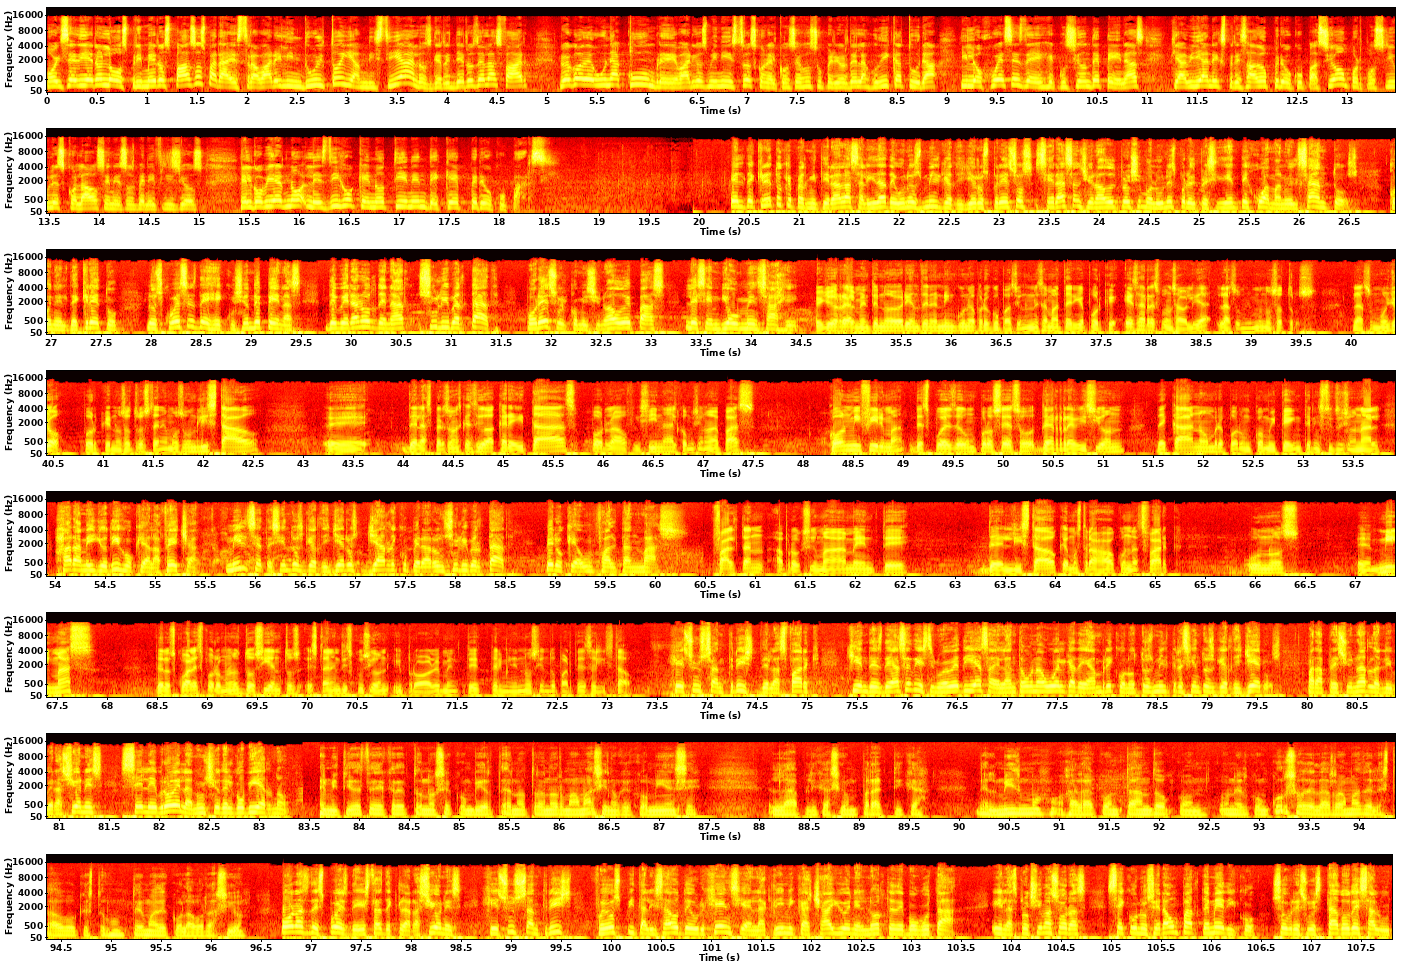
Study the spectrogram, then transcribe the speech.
Hoy se dieron los primeros pasos para destrabar el indulto y amnistía a los guerrilleros de las FARC, luego de una cumbre de varios ministros con el Consejo Superior de la Judicatura y los jueces de ejecución de penas que habían expresado preocupación por posibles colados en esos beneficios. El gobierno les dijo que no tienen de qué preocuparse. El decreto que permitirá la salida de unos mil guerrilleros presos será sancionado el próximo lunes por el presidente Juan Manuel Santos. Con el decreto, los jueces de ejecución de penas deberán ordenar su libertad. Por eso el comisionado de paz les envió un mensaje. Ellos realmente no deberían tener ninguna preocupación en esa materia porque esa responsabilidad la asumimos nosotros, la asumo yo, porque nosotros tenemos un listado eh, de las personas que han sido acreditadas por la oficina del comisionado de paz con mi firma después de un proceso de revisión de cada nombre por un comité interinstitucional. Jaramillo dijo que a la fecha 1.700 guerrilleros ya recuperaron su libertad, pero que aún faltan más. Faltan aproximadamente del listado que hemos trabajado con las FARC unos eh, mil más de los cuales por lo menos 200 están en discusión y probablemente terminen no siendo parte de ese listado. Jesús Santrich de las FARC, quien desde hace 19 días adelanta una huelga de hambre con otros 1.300 guerrilleros para presionar las liberaciones, celebró el anuncio del gobierno. Emitido este decreto no se convierta en otra norma más, sino que comience la aplicación práctica del mismo, ojalá contando con, con el concurso de las ramas del Estado, porque esto es un tema de colaboración. Horas después de estas declaraciones, Jesús Santrich fue hospitalizado de urgencia en la clínica Chayo en el norte de Bogotá. En las próximas horas se conocerá un parte médico sobre su estado de salud.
